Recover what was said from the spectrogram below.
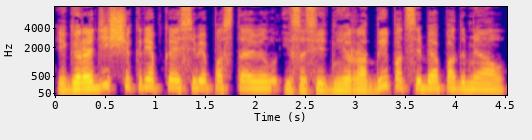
и городище крепкое себе поставил, и соседние роды под себя подмял.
